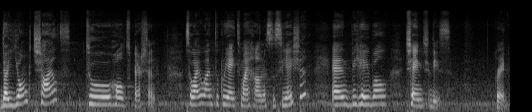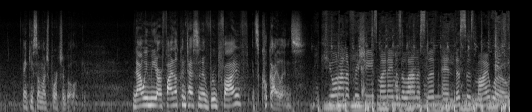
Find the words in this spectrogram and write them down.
The young child to hold person. So I want to create my own association and be able to change this. Great. Thank you so much, Portugal. Now we meet our final contestant of Group 5. It's Cook Islands. Kia ora, freshies. My name is Alana Smith, and this is my world.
